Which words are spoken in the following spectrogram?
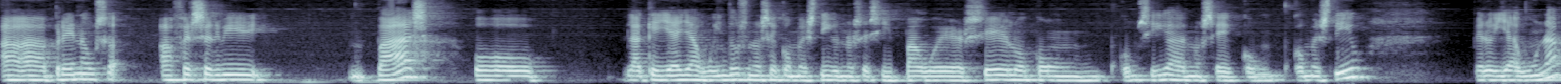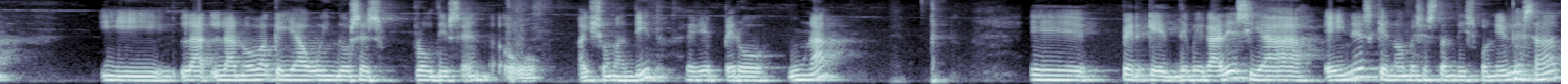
a aprendre a fer servir Bash o la que ja hi ha Windows, no sé com es diu, no sé si PowerShell o com, com siga, no sé com, com es diu, però hi ha una i la, la nova que hi ha a Windows és prou decent, o això m'han dit, eh, però una, eh, perquè de vegades hi ha eines que només estan disponibles a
